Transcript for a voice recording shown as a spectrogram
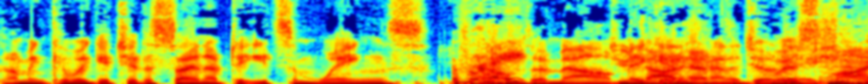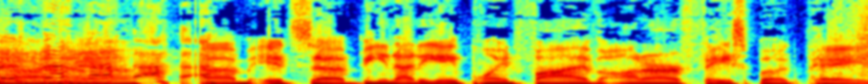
I mean, can we get you to sign up to eat some wings? to Help them out. Do Make not any have kind to of twist donation. my arm, yeah. um, it's uh, B98.5 on our Facebook page.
